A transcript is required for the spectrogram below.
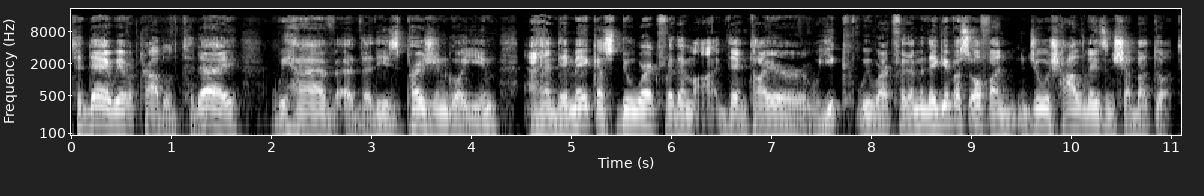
today we have a problem. Today we have uh, the, these Persian goyim, and they make us do work for them uh, the entire week. We work for them, and they give us off on Jewish holidays and Shabbatot.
